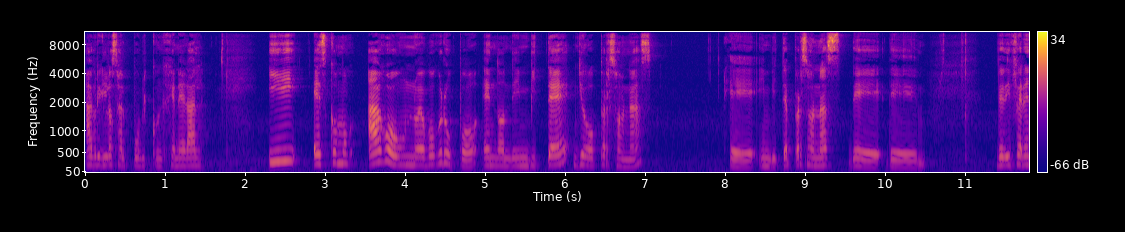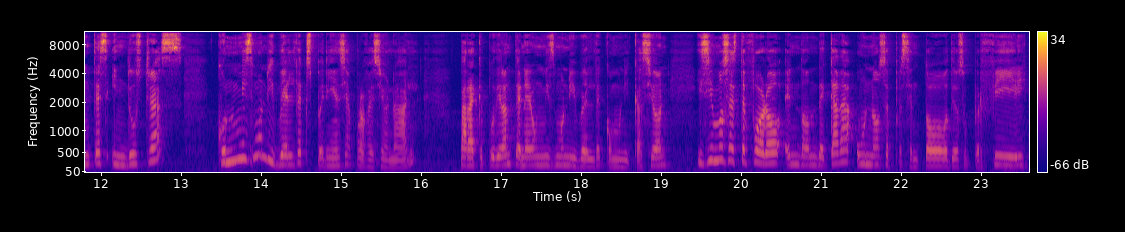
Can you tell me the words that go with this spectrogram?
abrirlos al público en general. Y es como hago un nuevo grupo en donde invité yo personas, eh, invité personas de de diferentes industrias con un mismo nivel de experiencia profesional para que pudieran tener un mismo nivel de comunicación. Hicimos este foro en donde cada uno se presentó, dio su perfil,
